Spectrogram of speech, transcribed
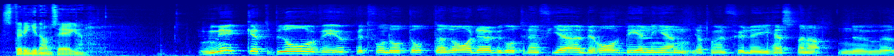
strida om segern. Mycket blå, vi är uppe 288 rader. Vi går till den fjärde avdelningen. Jag kommer att fylla i hästarna nummer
